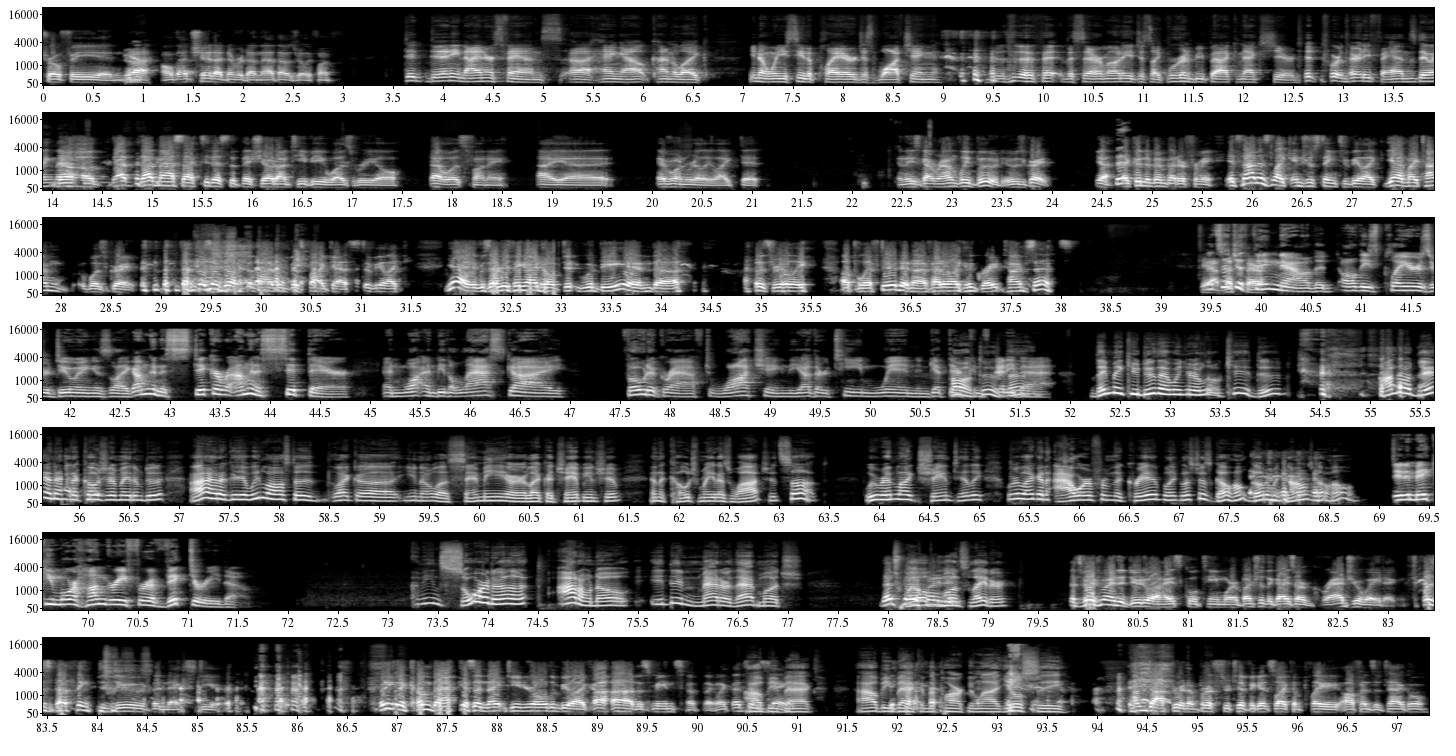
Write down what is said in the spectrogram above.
trophy and Yeah. all that shit. I'd never done that. That was really fun. Did did any Niners fans uh, hang out kind of like you know when you see the player just watching the, the, the ceremony, just like we're going to be back next year. Did, were there any fans doing that? No, that that mass exodus that they showed on TV was real. That was funny. I uh, everyone really liked it, and these got roundly booed. It was great. Yeah, that couldn't have been better for me. It's not as like interesting to be like, yeah, my time was great. that doesn't feel like the vibe of this podcast to be like, yeah, it was everything I'd hoped it would be, and uh, I was really uplifted, and I've had like a great time since. Yeah, that's such a fair. thing now that all these players are doing is like I'm gonna stick around. I'm gonna sit there and wa- and be the last guy photographed watching the other team win and get their Oh, dude, confetti that- back. They make you do that when you're a little kid, dude. I know Dan had a coach that made him do that. I had a yeah, we lost a like a you know a semi or like a championship, and the coach made us watch. It sucked. We were in like Chantilly. We were like an hour from the crib. Like, let's just go home. Go to McDonald's. go home. Did it make you more hungry for a victory though? I mean, sorta. I don't know. It didn't matter that much. That's very Twelve funny. Months later. That's very funny to do to a high school team where a bunch of the guys are graduating. There's nothing to do the next year. What are you going to come back as a 19 year old and be like, haha, this means something? Like that's I'll insane. be back. I'll be back in the parking lot. You'll see. I'm doctoring a birth certificate so I can play offensive tackle.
